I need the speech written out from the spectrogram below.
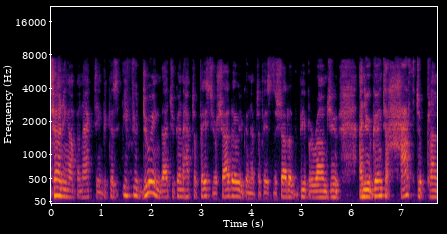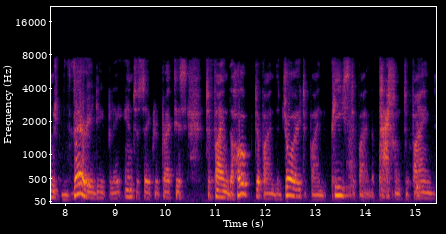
turning up and acting because if you're doing that you're going to have to face your shadow you're going to have to face the shadow of the people around you and you're going to have to plunge very deeply into sacred practice to find the hope to find the joy to find the peace to find the passion to find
